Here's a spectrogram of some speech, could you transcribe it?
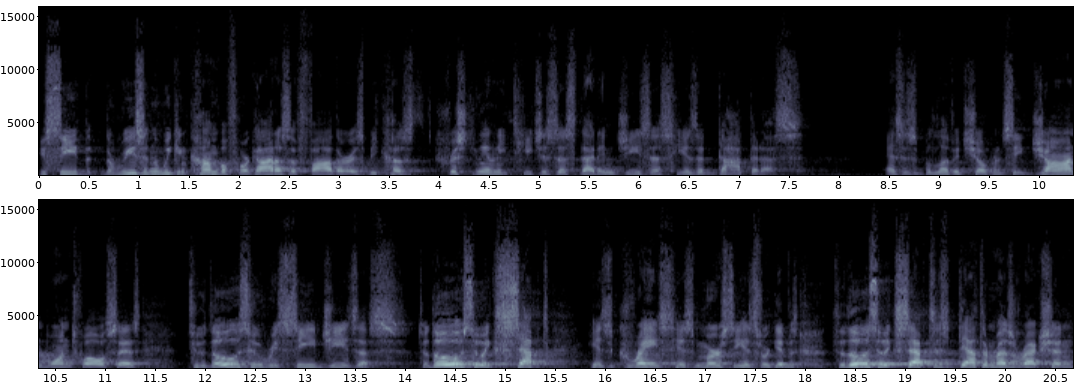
you see, the reason we can come before God as a father is because Christianity teaches us that in Jesus he has adopted us as his beloved children. See, John 1:12 says, "To those who receive Jesus, to those who accept his grace, his mercy, his forgiveness, to those who accept his death and resurrection,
